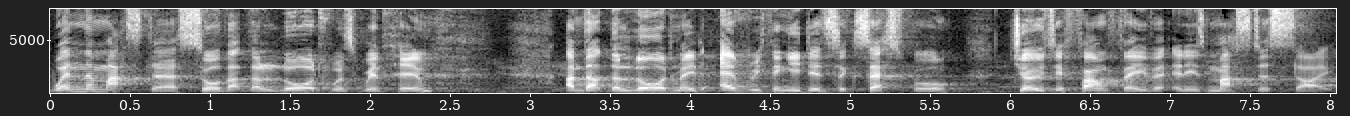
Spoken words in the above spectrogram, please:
When the master saw that the Lord was with him and that the Lord made everything he did successful, Joseph found favor in his master's sight.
